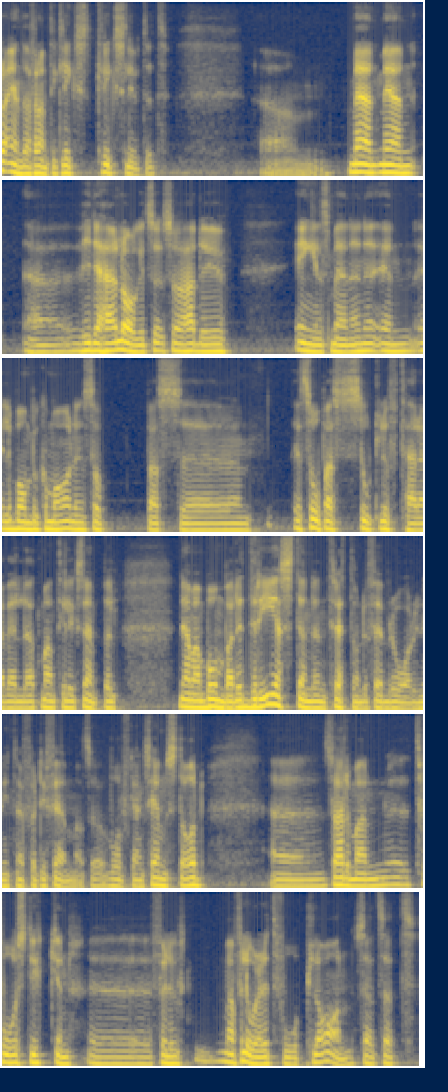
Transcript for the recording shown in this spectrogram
ända fram till krigs, krigsslutet. Men men vid det här laget så, så hade ju engelsmännen, en, eller Bomber Command, en så pass, eh, ett så pass stort luftherravälde att man till exempel när man bombade Dresden den 13 februari 1945, alltså Wolfgangs hemstad, eh, så hade man eh, två stycken, eh, man förlorade två plan. Så att, så att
